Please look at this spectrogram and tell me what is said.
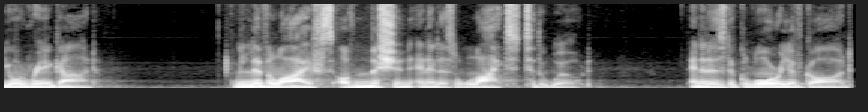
your rear guard. We live lives of mission, and it is light to the world. And it is the glory of God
